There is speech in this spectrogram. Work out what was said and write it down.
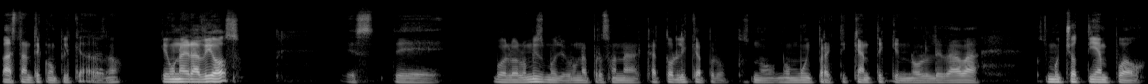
bastante complicadas, ¿no? Que una era Dios, este, bueno, lo mismo, yo era una persona católica, pero pues no, no muy practicante, que no le daba pues, mucho tiempo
